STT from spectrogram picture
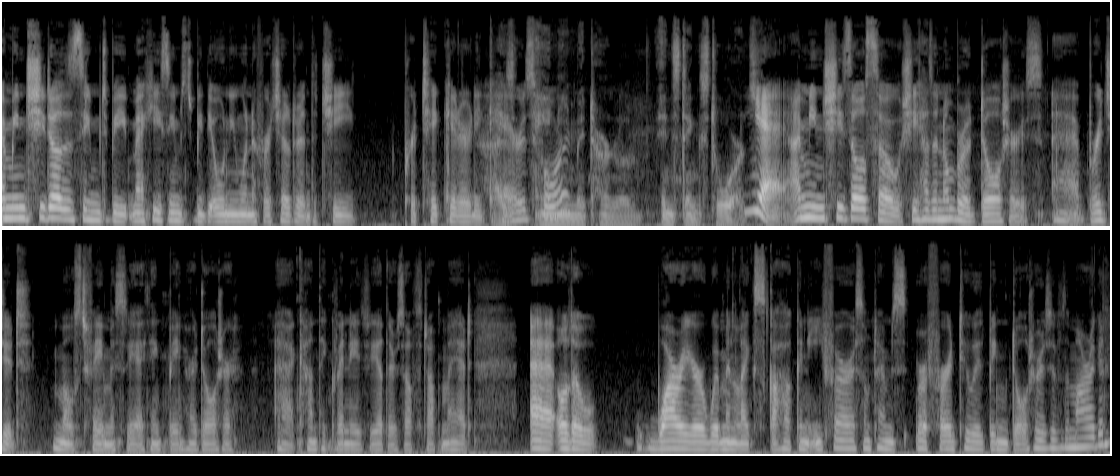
I mean, she does seem to be Meki seems to be the only one of her children that she particularly cares any for. maternal instincts towards. Yeah, I mean, she's also she has a number of daughters. Uh, Bridget, most famously, I think, being her daughter. Uh, I can't think of any of the others off the top of my head. Uh, although warrior women like Scáthach and Aoife are sometimes referred to as being daughters of the Morrigan.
